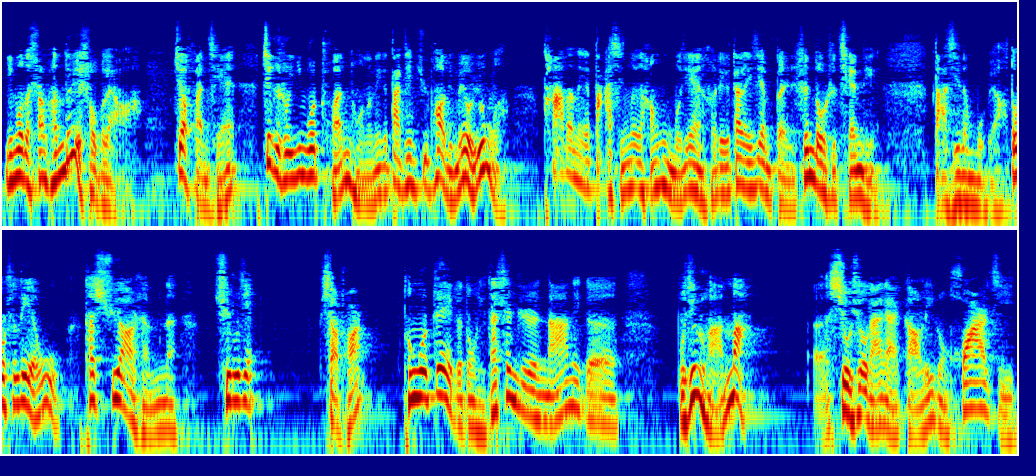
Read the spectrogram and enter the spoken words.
英国的商船队受不了啊，就要反潜。这个时候，英国传统的那个大舰巨炮就没有用了，它的那个大型的航空母舰和这个战列舰本身都是潜艇打击的目标，都是猎物。它需要什么呢？驱逐舰、小船。通过这个东西，他甚至拿那个捕鲸船嘛，呃，修修改改，搞了一种花级。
